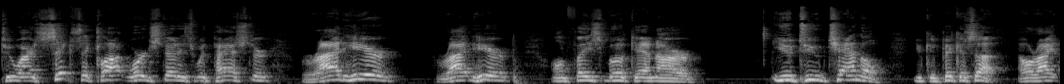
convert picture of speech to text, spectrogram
to our six o'clock word studies with Pastor right here, right here on Facebook and our YouTube channel. You can pick us up, all right,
